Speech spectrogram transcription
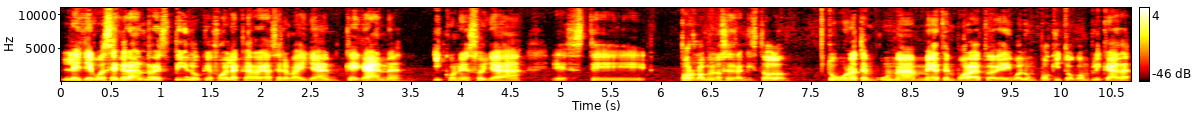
Le llegó ese gran respiro que fue la carrera de Azerbaiyán, que gana, y con eso ya, este, por lo menos se tranquilizó todo. Tuvo una, media temporada todavía igual un poquito complicada,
